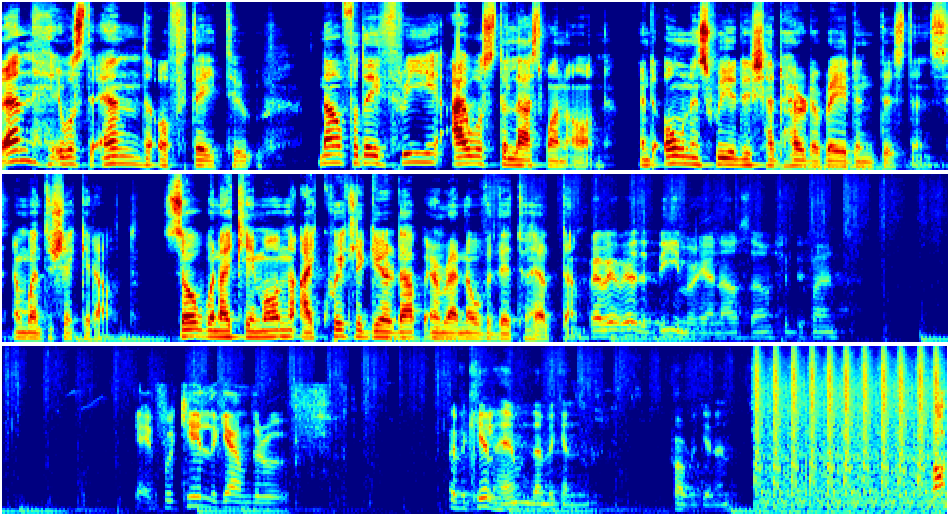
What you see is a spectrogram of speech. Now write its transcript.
Then it was the end of day 2. Now for day 3 I was the last one on, and Owen and Swedish had heard a raid in the distance and went to check it out. So when I came on I quickly geared up and ran over there to help them. We have, we have the beamer here now, so should be fine. Yeah, if we kill the guy on the roof. If we kill him, then we can probably get in. What?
